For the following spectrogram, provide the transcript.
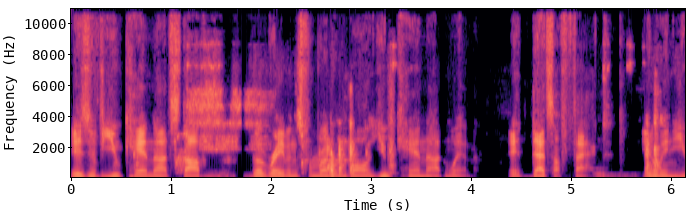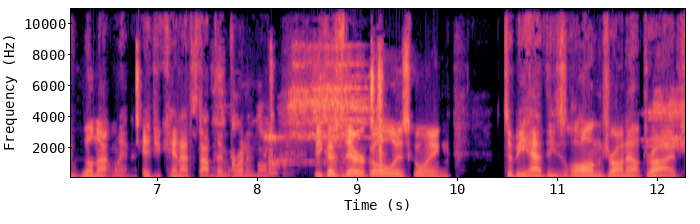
Is if you cannot stop the Ravens from running the ball, you cannot win. It, that's a fact. You know I mean? You will not win if you cannot stop them from running the ball because their goal is going to be have these long, drawn out drives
